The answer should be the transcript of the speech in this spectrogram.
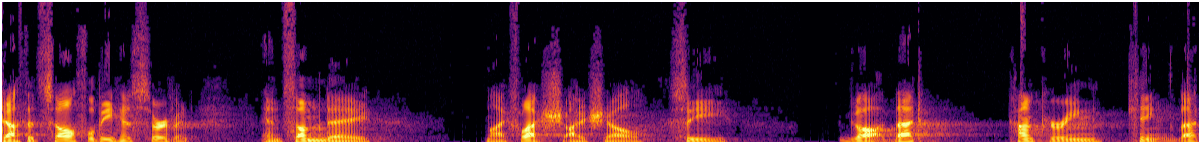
Death itself will be his servant and someday my flesh I shall see God. That conquering king, that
